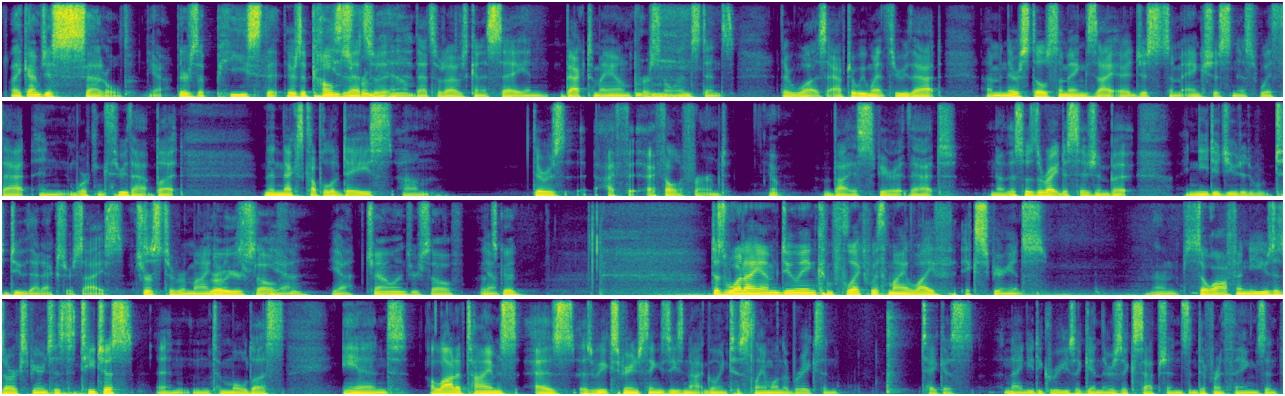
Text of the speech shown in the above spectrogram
Like I'm just settled. Yeah. There's a peace that There's a peace that's from what, him. that's what I was going to say and back to my own personal instance there was after we went through that I mean there's still some anxiety uh, just some anxiousness with that and working through that but the next couple of days um, there was I, I felt affirmed. By a spirit that no this was the right decision but I needed you to to do that exercise Sure. just to remind Grow you yourself yeah and yeah challenge yourself. That's Yeah. good. Does what I am doing conflict with my life experience? Um, so often he uses our experiences to teach us and, and to mold us. And a lot of times as as we experience things, he's not going to slam on the brakes and take us 90 degrees. Again, there's exceptions and different things and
